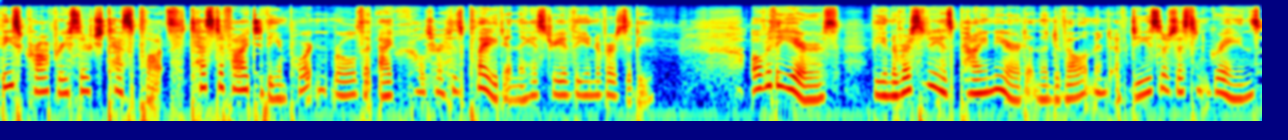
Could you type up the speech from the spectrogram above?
these crop research test plots testify to the important role that agriculture has played in the history of the university. Over the years, the university has pioneered in the development of disease-resistant grains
